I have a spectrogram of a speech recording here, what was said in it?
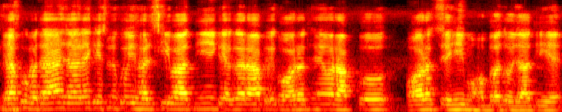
کہ آپ کو بتایا جا رہا ہے کہ اس میں کوئی حرض کی بات نہیں ہے کہ اگر آپ ایک عورت ہیں اور آپ کو عورت سے ہی محبت ہو جاتی ہے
